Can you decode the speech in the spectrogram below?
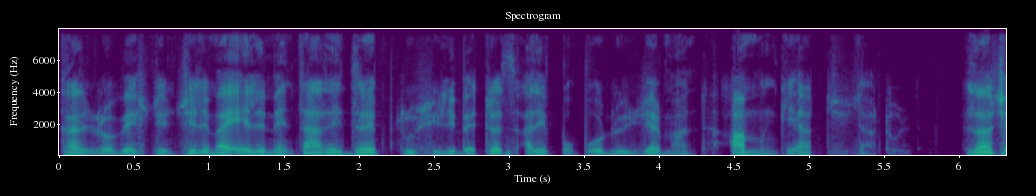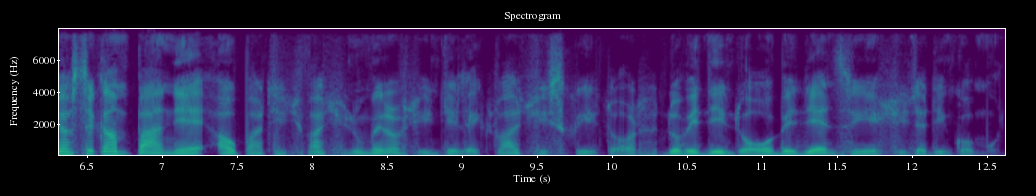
care lovește în cele mai elementare drepturi și libertăți ale poporului german. Am încheiat citatul. La această campanie au participat și numeroși intelectuali și scritori, dovedind o obediență ieșită din comun.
